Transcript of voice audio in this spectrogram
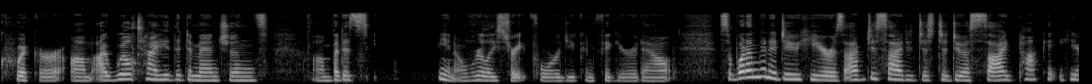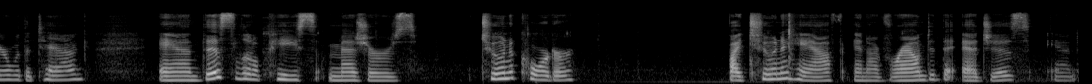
quicker. Um, I will tell you the dimensions, um, but it's you know, really straightforward. You can figure it out. So what I'm going to do here is I've decided just to do a side pocket here with a tag. And this little piece measures two and a quarter by two and a half, and I've rounded the edges. And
